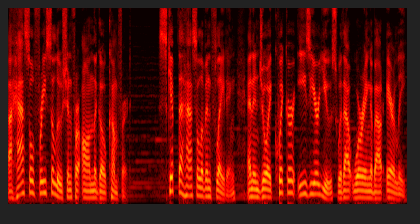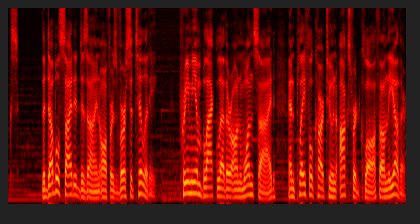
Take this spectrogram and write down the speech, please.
a hassle-free solution for on-the-go comfort. Skip the hassle of inflating and enjoy quicker, easier use without worrying about air leaks. The double-sided design offers versatility, premium black leather on one side and playful cartoon Oxford cloth on the other,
